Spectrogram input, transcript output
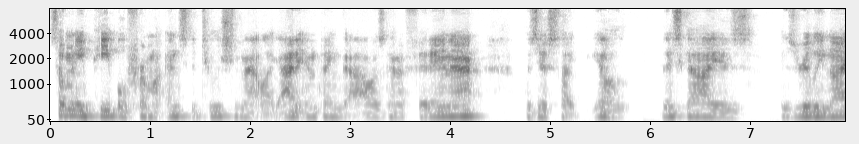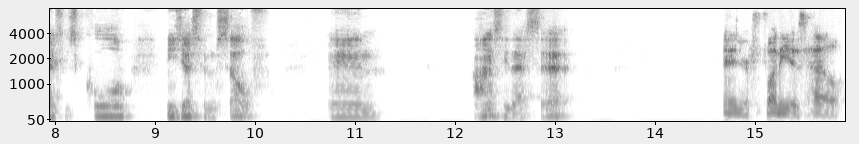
So many people from an institution that like I didn't think I was gonna fit in at was just like, yo, this guy is is really nice. He's cool. He's just himself, and honestly, that's it. And you're funny as hell.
